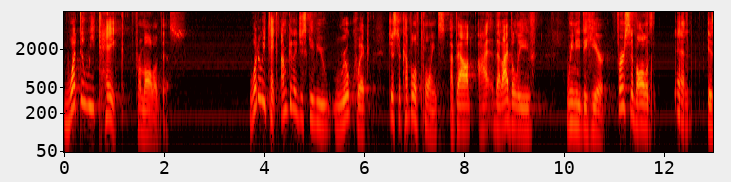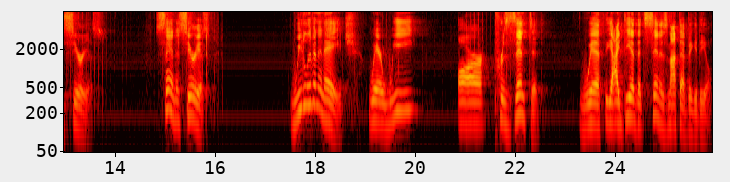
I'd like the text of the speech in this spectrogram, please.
What do we take from all of this? What do we take? I'm going to just give you real quick just a couple of points about I, that I believe we need to hear. First of all, sin is serious. Sin is serious. We live in an age where we are presented with the idea that sin is not that big a deal.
